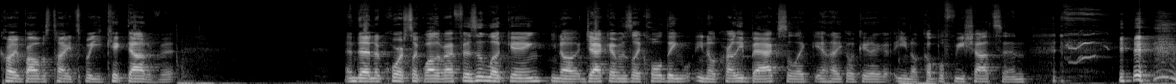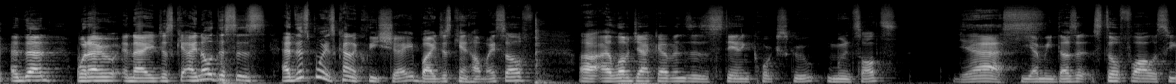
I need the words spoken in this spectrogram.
Carly Bravo's tights, but he kicked out of it. And then, of course, like while the ref isn't looking, you know, Jack Evans like holding, you know, Carly back, so like, yeah, like okay, like, you know, a couple free shots in. and then when I and I just I know this is at this point it's kind of cliche, but I just can't help myself. Uh, I love Jack Evans' standing corkscrew moonsaults. Yes. He, I mean, does it still flawlessly?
